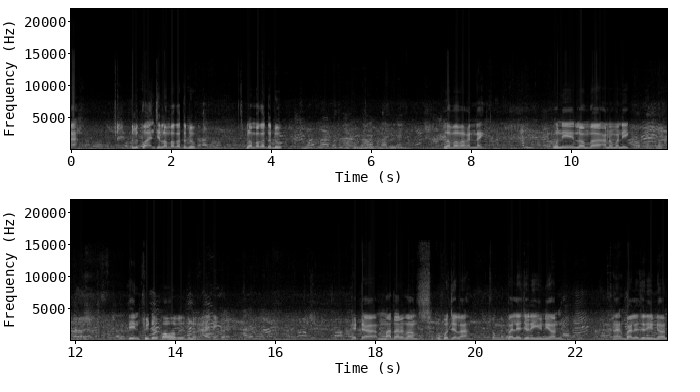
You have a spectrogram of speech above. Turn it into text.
না? তুমি কয় ইঞ্চি, লম্বা কতটুক? লম্বা কতটুক? লম্বা মাপেন নাই? উনি লম্বা, আনুমানিক তিন ফিটের কম হবে মনে এটা মাদারগঞ্জ উপজেলা বাইলেজরি ইউনিয়ন হ্যাঁ বাইলেজরি ইউনিয়ন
